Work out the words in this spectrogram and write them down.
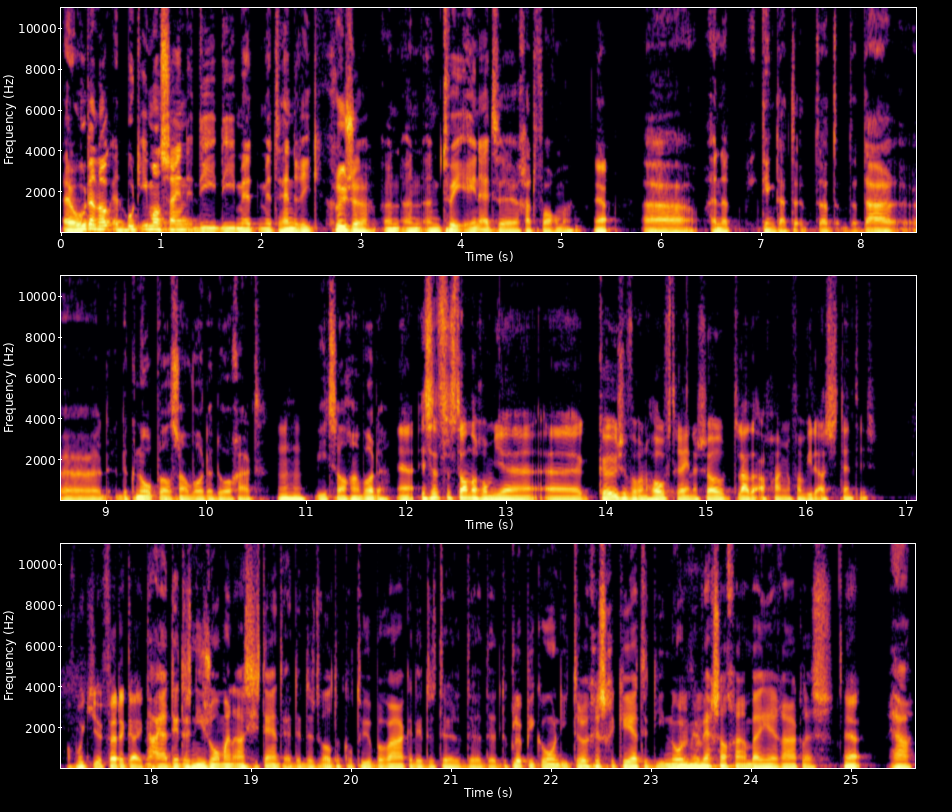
Hoe dan ook, het moet iemand zijn die, die met, met Hendrik Kruse een, een, een twee-eenheid gaat vormen. Ja. En dat, ik denk dat, dat, dat daar uh, de knoop wel zal worden doorgehakt. Mm -hmm. Wie het zal gaan worden. Ja. Is het verstandig om je uh, keuze voor een hoofdtrainer zo te laten afhangen van wie de assistent is? Of moet je verder kijken? Nou ja, dit is niet zomaar een assistent. Hè. Dit is wel de cultuurbewaker. Dit is de, de, de, de clubicoon die terug is gekeerd. Die nooit mm -hmm. meer weg zal gaan bij Heracles. Ja. Ja,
